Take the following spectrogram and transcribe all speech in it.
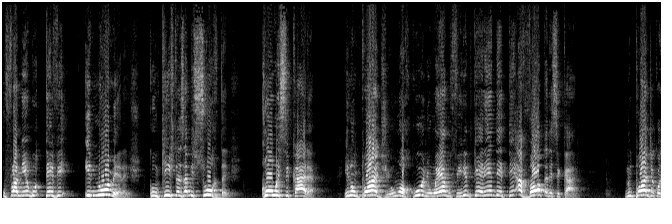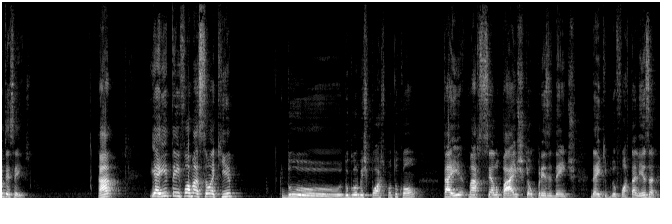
O Flamengo teve inúmeras conquistas absurdas com esse cara. E não pode um orgulho, um ego ferido querer deter a volta desse cara. Não pode acontecer isso. Tá? E aí tem informação aqui do, do Globoesporte.com. Tá aí, Marcelo Paz, que é o presidente da equipe do Fortaleza,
